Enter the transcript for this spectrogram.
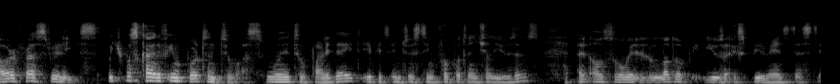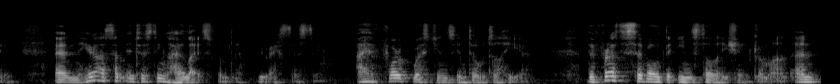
Our first release, which was kind of important to us. We wanted to validate if it's interesting for potential users, and also we did a lot of user experience testing. And here are some interesting highlights from the UX testing. I have four questions in total here. The first is about the installation command, and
